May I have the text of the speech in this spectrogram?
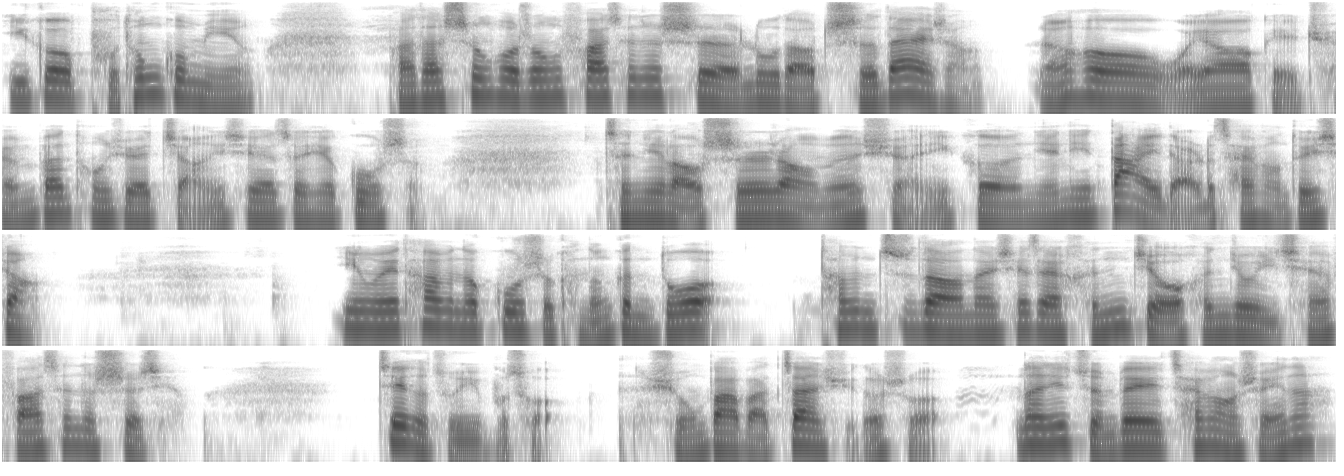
一个普通公民，把他生活中发生的事录到磁带上，然后我要给全班同学讲一些这些故事。珍妮老师让我们选一个年龄大一点的采访对象，因为他们的故事可能更多。”他们知道那些在很久很久以前发生的事情，这个主意不错。熊爸爸赞许地说：“那你准备采访谁呢？”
